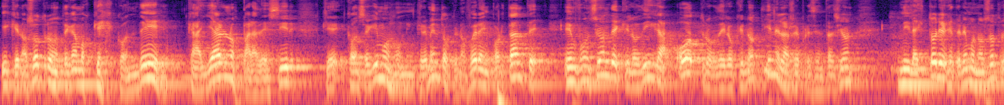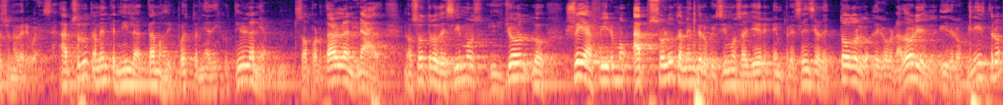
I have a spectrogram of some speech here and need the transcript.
y que nosotros nos tengamos que esconder, callarnos para decir que conseguimos un incremento que no fuera importante en función de que lo diga otro, de lo que no tiene la representación ni la historia que tenemos nosotros es una vergüenza. Absolutamente ni la estamos dispuestos ni a discutirla, ni a soportarla, ni nada. Nosotros decimos, y yo lo reafirmo, absolutamente lo que hicimos ayer en presencia de todo el, gobernador y de los ministros,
